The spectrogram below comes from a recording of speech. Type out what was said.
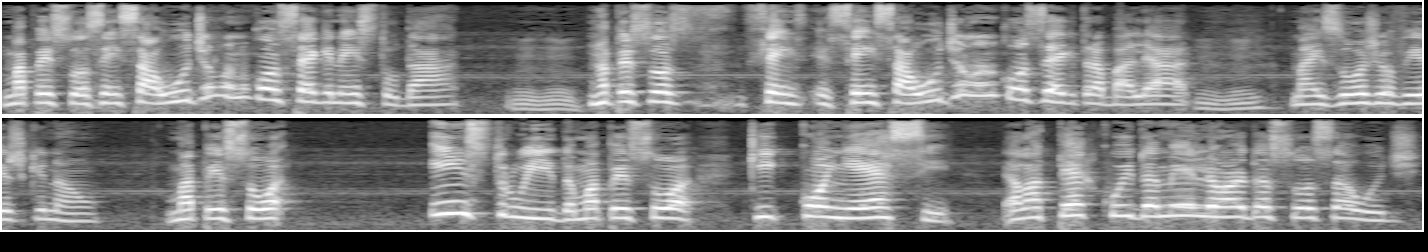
Uma pessoa sem saúde, ela não consegue nem estudar. Uhum. Uma pessoa sem, sem saúde, ela não consegue trabalhar. Uhum. Mas hoje eu vejo que não. Uma pessoa instruída, uma pessoa que conhece, ela até cuida melhor da sua saúde.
